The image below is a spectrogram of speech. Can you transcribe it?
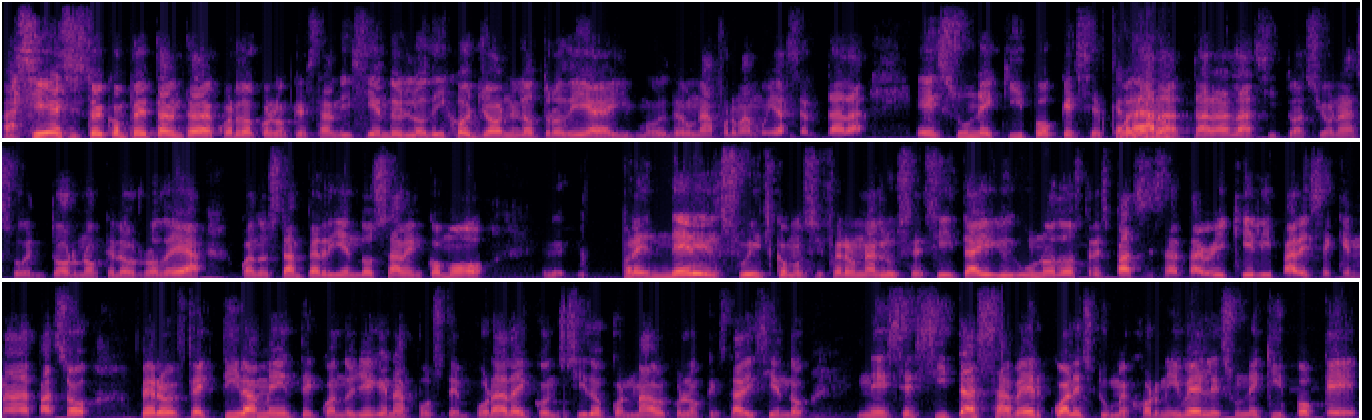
Así es, estoy completamente de acuerdo con lo que están diciendo y lo dijo John el otro día y de una forma muy acertada. Es un equipo que se puede adaptar a la situación, a su entorno que los rodea. Cuando están perdiendo saben cómo prender el switch como si fuera una lucecita y uno, dos, tres pases a Tyreek Hill y parece que nada pasó. Pero efectivamente, cuando lleguen a postemporada, y coincido con Mauro con lo que está diciendo, necesitas saber cuál es tu mejor nivel. Es un equipo que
